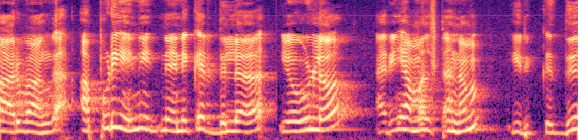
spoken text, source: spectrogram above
மாறுவாங்க. அப்படின்னு நினைக்கிறதுல எவ்வளோ அறியாமல் தனம் இருக்குது.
